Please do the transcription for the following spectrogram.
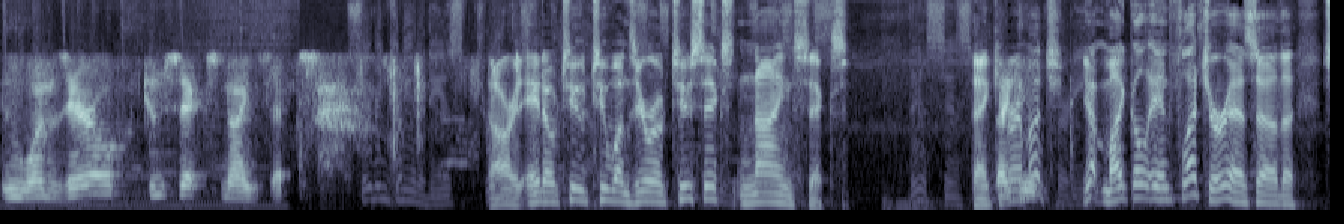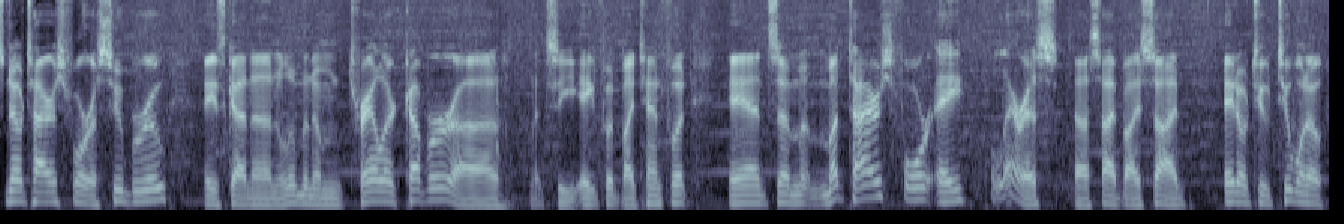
210 2696. All right, 802 210 2696. Thank you Thank very you. much. Yep, Michael in Fletcher has uh, the snow tires for a Subaru. He's got an aluminum trailer cover, uh, let's see, 8 foot by 10 foot, and some mud tires for a Polaris uh, side by side. 802 210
